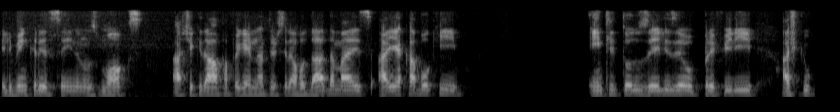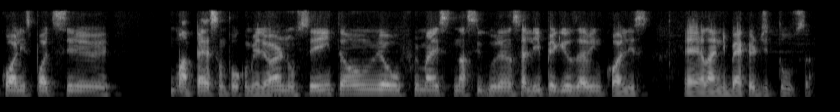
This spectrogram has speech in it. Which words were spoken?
ele vem crescendo nos mocks. Achei que dava para pegar ele na terceira rodada, mas aí acabou que entre todos eles eu preferi. Acho que o Collins pode ser uma peça um pouco melhor, não sei. Então eu fui mais na segurança ali, peguei o Zevin Collins, é, linebacker de Tulsa.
